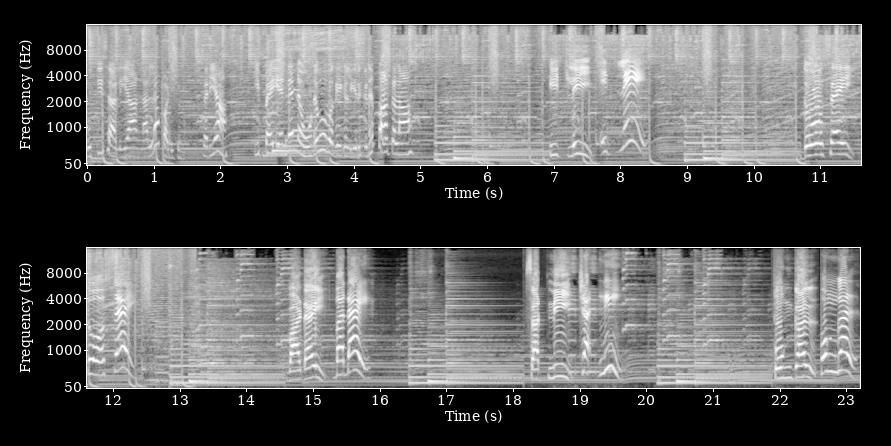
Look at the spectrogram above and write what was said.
புத்திசாலியா நல்லா படிக்கணும். சரியா? இப்ப என்னென்ன உணவு வகைகள் இருக்குன்னு பார்க்கலாம். இட்லி. இட்லி. தோசை. தோசை. வடை. வடை. சட்னி. சட்னி. பொங்கல். பொங்கல்.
